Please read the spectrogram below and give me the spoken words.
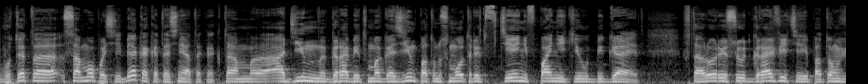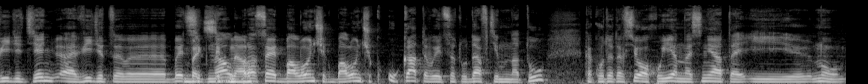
Вот это само по себе, как это снято, как там один грабит магазин, потом смотрит в тень, в панике убегает. Второй рисует граффити, потом видит тень, а, видит э, бэт-сигнал, Бэт-сигнал. бросает баллончик, баллончик укатывается туда в темноту, как вот это все охуенно снято, и, ну,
